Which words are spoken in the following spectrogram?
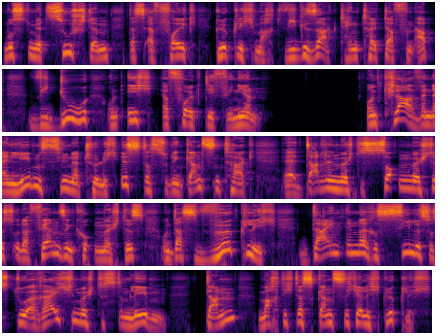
musst du mir zustimmen, dass Erfolg glücklich macht. Wie gesagt, hängt halt davon ab, wie du und ich Erfolg definieren. Und klar, wenn dein Lebensziel natürlich ist, dass du den ganzen Tag äh, daddeln möchtest, zocken möchtest oder Fernsehen gucken möchtest und das wirklich dein inneres Ziel ist, was du erreichen möchtest im Leben, dann macht dich das ganz sicherlich glücklich.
